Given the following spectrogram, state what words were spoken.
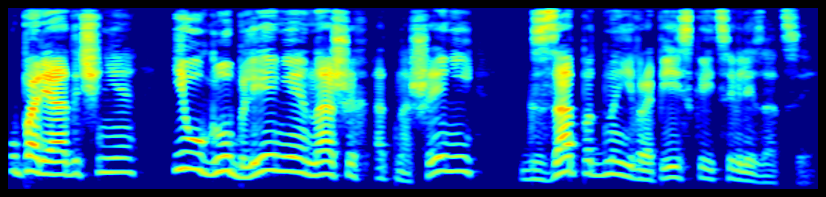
упорядочения и углубления наших отношений к западноевропейской цивилизации.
